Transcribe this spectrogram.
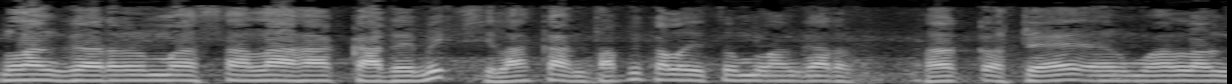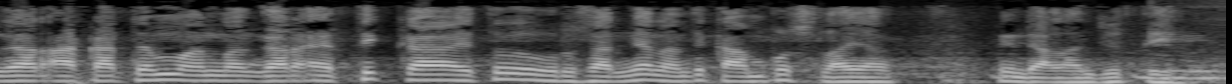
melanggar masalah akademik silakan. Tapi kalau itu melanggar uh, kode, eh, melanggar akademik, melanggar etika itu urusannya nanti kampus lah yang tindak lanjuti.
